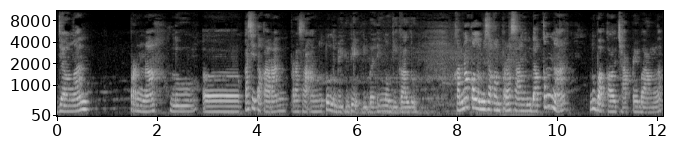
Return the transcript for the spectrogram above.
jangan pernah lu uh, kasih takaran perasaan lu tuh lebih gede dibanding logika lu. Karena kalau misalkan perasaan lu udah kena lu bakal capek banget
